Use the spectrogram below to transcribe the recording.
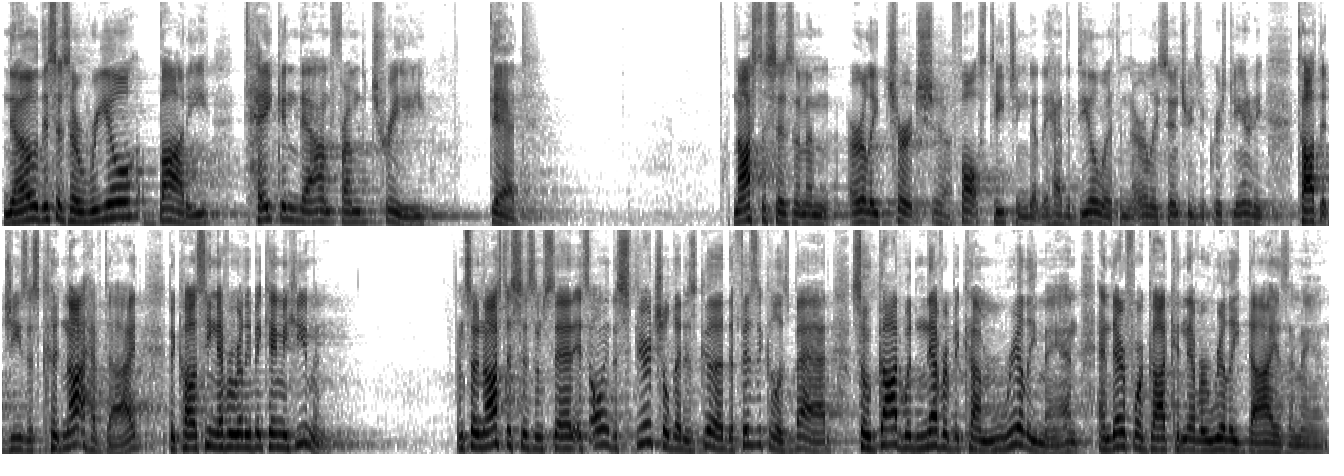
No, this is a real body taken down from the tree, dead. Gnosticism and early church uh, false teaching that they had to deal with in the early centuries of Christianity taught that Jesus could not have died because he never really became a human. And so Gnosticism said it's only the spiritual that is good, the physical is bad, so God would never become really man, and therefore God could never really die as a man.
